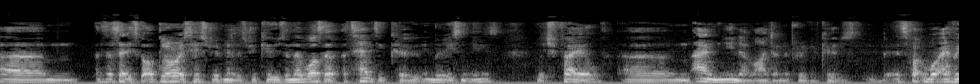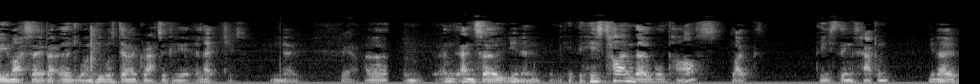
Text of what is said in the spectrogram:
Um, as I said, it's got a glorious history of military coups, and there was an attempted coup in recent years, which failed. Um, and you know, I don't approve of coups. Whatever you might say about Erdogan, he was democratically elected. You know, Yeah. um, and and so you know, his time though will pass. Like these things happen. You know,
